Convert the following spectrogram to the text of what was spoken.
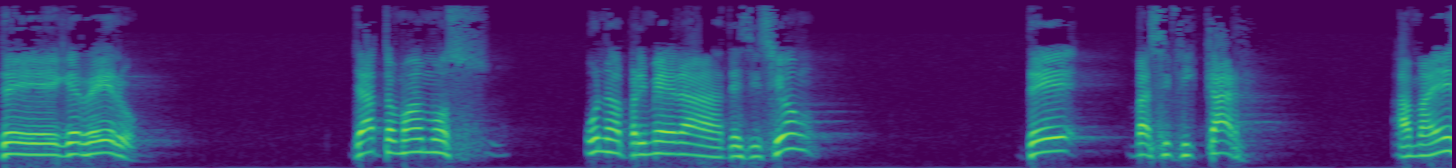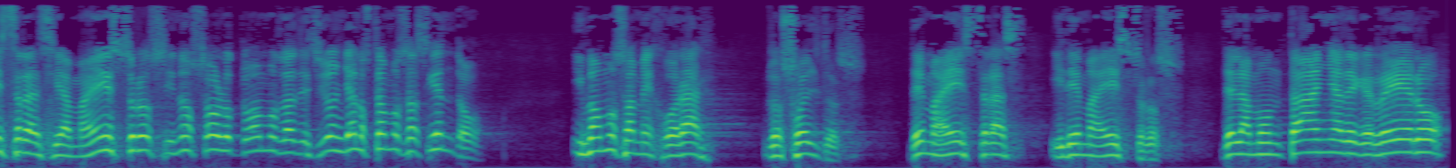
de Guerrero ya tomamos una primera decisión de basificar a maestras y a maestros y no solo tomamos la decisión, ya lo estamos haciendo y vamos a mejorar los sueldos de maestras y de maestros de la montaña, de Guerrero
